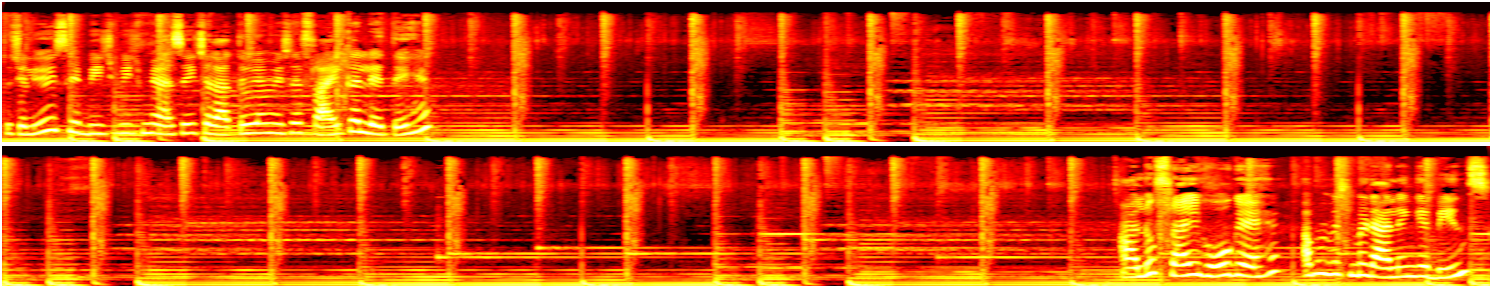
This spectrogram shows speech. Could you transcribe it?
तो चलिए इसे बीच बीच में ऐसे ही चलाते हुए हम इसे फ्राई कर लेते हैं। आलू फ्राई हो गए हैं, अब हम इसमें डालेंगे बीन्स।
